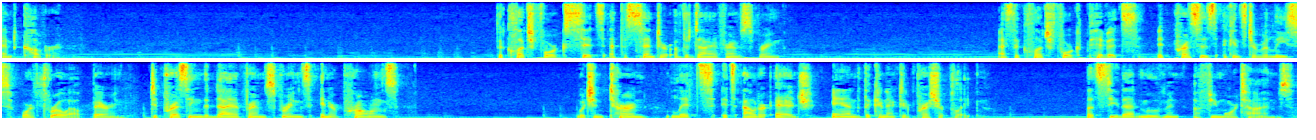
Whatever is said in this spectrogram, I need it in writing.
and cover. The clutch fork sits at the center of the diaphragm spring. As the clutch fork pivots, it presses against a release or throwout bearing, depressing the diaphragm spring's inner prongs, which in turn lifts its outer edge and the connected pressure plate. Let's see that movement a few more times.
